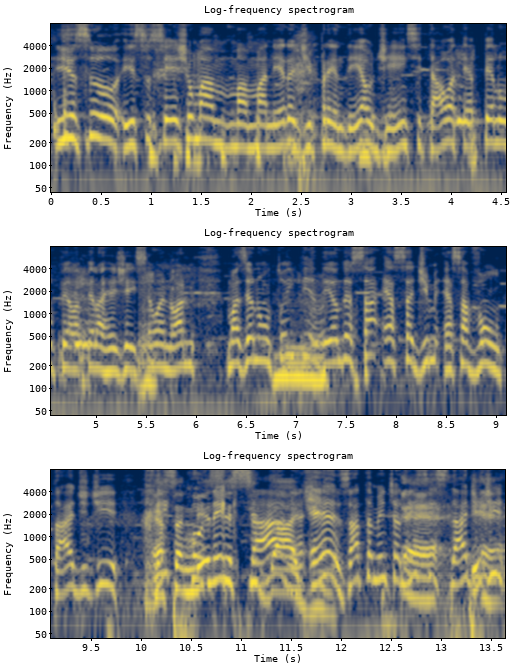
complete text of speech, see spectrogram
isso, isso seja uma, uma maneira de prender a audiência e tal, até pelo, pela, pela rejeição enorme. Mas eu não tô entendendo essa, essa, essa vontade de Essa reconectar, necessidade. né? É, exatamente a É, necessidade é. de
